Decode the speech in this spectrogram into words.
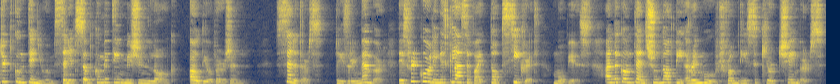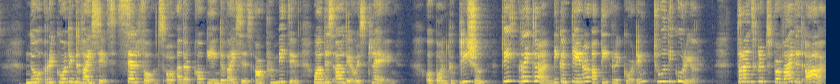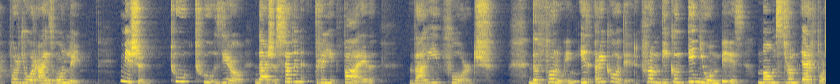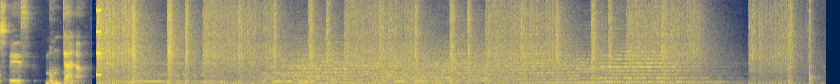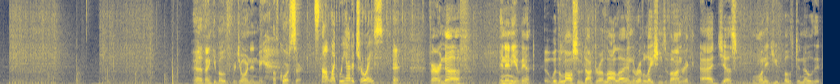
Project Continuum Senate Subcommittee Mission Log, audio version. Senators, please remember this recording is classified top secret, Mobius, and the contents should not be removed from these secured chambers. No recording devices, cell phones, or other copying devices are permitted while this audio is playing. Upon completion, please return the container of the recording to the courier. Transcripts provided are for your eyes only. Mission 220 735 Valley Forge. The following is recorded from the Continuum Base, Malmstrom Air Force Base, Montana. Uh, thank you both for joining me. Of course, sir. It's not like we had a choice. Fair enough. In any event, with the loss of Dr. Alala and the revelations of Onric, I just wanted you both to know that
